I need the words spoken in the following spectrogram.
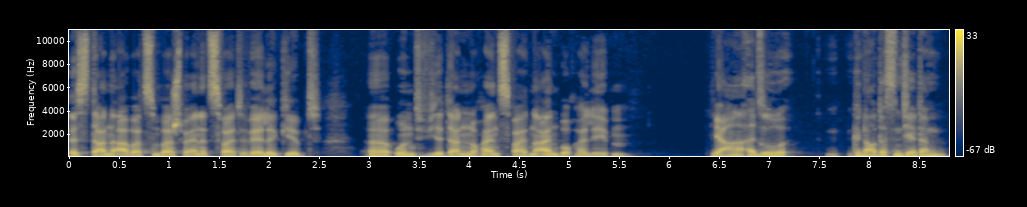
es dann aber zum Beispiel eine zweite Welle gibt äh, und wir dann noch einen zweiten Einbruch erleben. Ja, also genau, das sind ja dann,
